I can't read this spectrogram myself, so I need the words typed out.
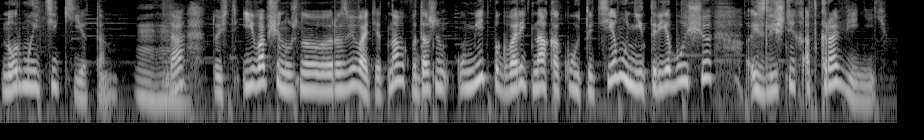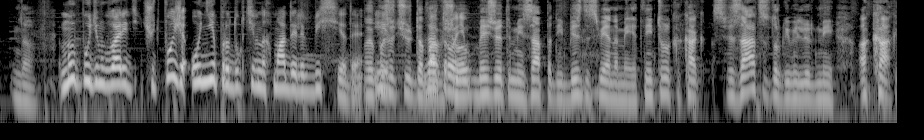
нормы этикета. Мгм. Да? То есть и вообще нужно развивать этот навык. Вы должны уметь поговорить на какую-то тему, не требующую излишних откровений. Да. Мы будем говорить чуть позже о непродуктивных моделях беседы. Но я И просто чуть добавлю, что затронем. между этими западными бизнесменами это не только как связаться с другими людьми, а как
